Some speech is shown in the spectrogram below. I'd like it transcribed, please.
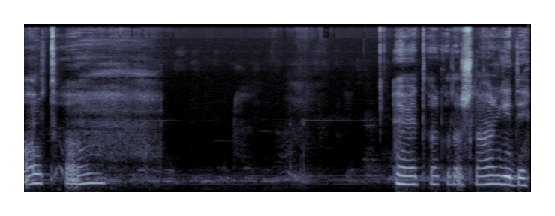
6 arkadaşlar 7.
